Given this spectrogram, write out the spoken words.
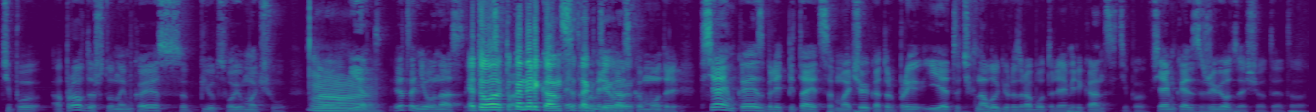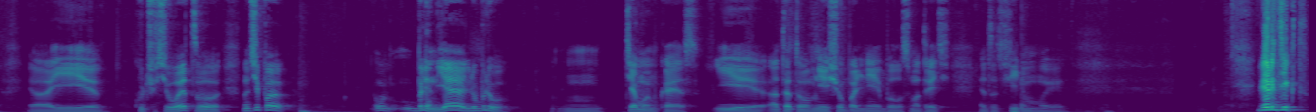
типа, а правда, что на мкс пьют свою мочу? А. Нет, это не у нас. Это типа, только американцы это в так делают. американском модуле. Вся МКС, блядь, питается мочой, который при- и эту технологию разработали американцы. Типа, вся МКС живет за счет этого. А, И кучу всего этого. Ну, типа, блин, я люблю тему МКС. И от этого мне еще больнее было смотреть этот фильм. И... Вердикт.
